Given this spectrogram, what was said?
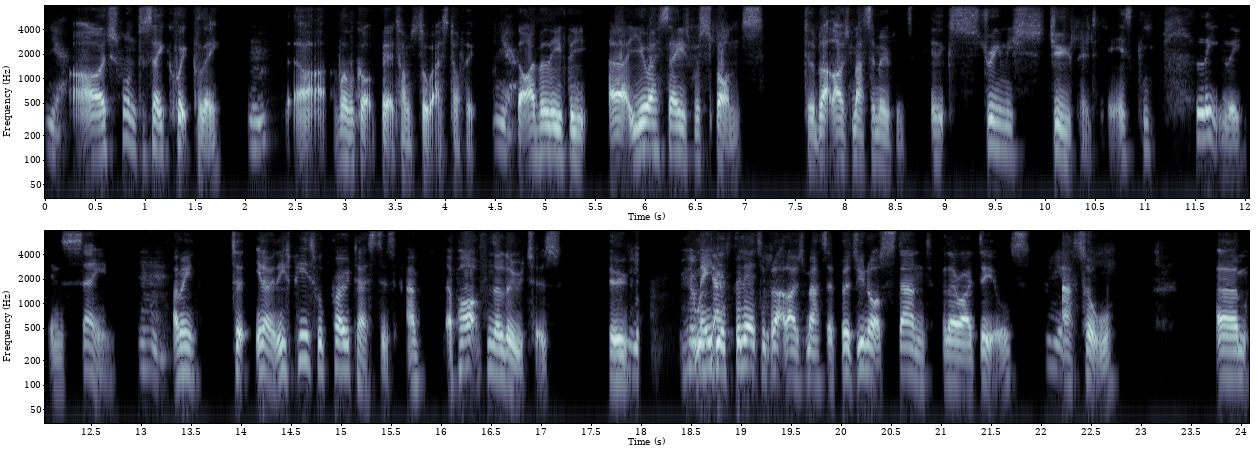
Yeah. I just want to say quickly. Mm-hmm. Uh, well, we've got a bit of time to talk about this topic. Yeah. That I believe the USA's uh, response to the Black Lives Matter movement is extremely stupid. It is completely insane. Mm-hmm. I mean, to you know, these peaceful protesters, and apart from the looters, who yeah who maybe affiliated with Black Lives Matter, but do not stand for their ideals yeah. at all, um,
